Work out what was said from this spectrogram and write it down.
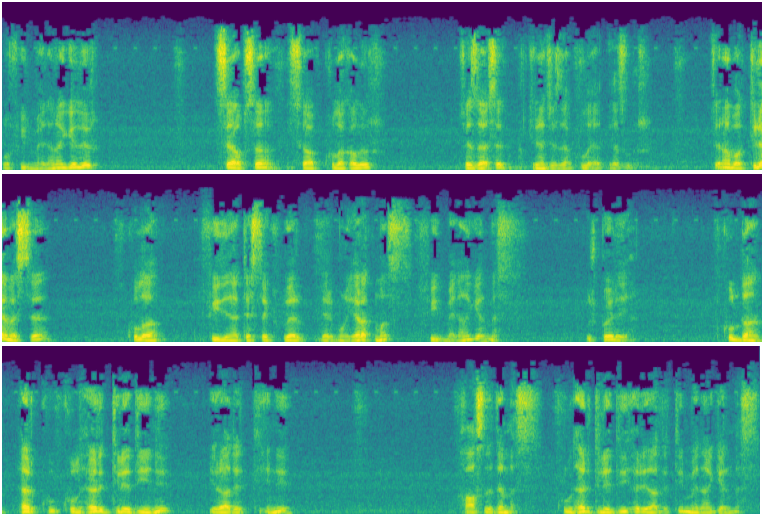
O fiil meydana gelir. Sevapsa sevap kula kalır. Ceza ise yine ceza kula yazılır. Cenab-ı Hak dilemezse kula fiiline destek ver, der bunu yaratmaz. Fiil meydana gelmez. Bu böyle yani. Kuldan her kul, kul her dilediğini, irade ettiğini hasıl edemez. Kulun her dilediği, her irade ettiği meydana gelmez.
